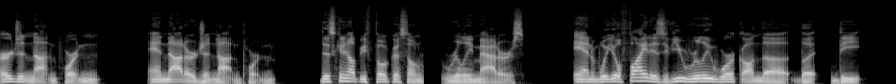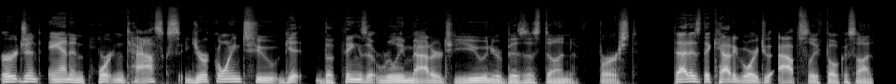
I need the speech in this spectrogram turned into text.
urgent, not important, and not urgent, not important. This can help you focus on really matters. And what you'll find is if you really work on the the the urgent and important tasks, you're going to get the things that really matter to you and your business done first. That is the category to absolutely focus on.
